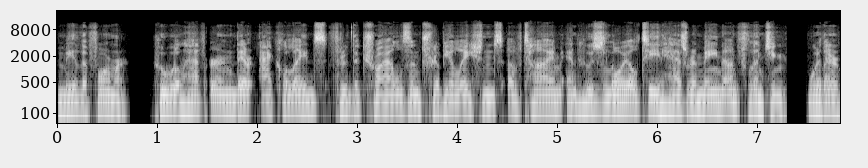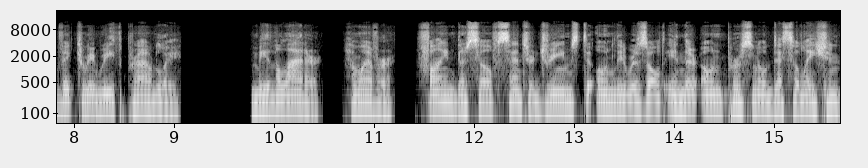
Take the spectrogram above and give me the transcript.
May the former, who will have earned their accolades through the trials and tribulations of time and whose loyalty has remained unflinching, wear their victory wreath proudly. May the latter, however, find their self-centered dreams to only result in their own personal desolation.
